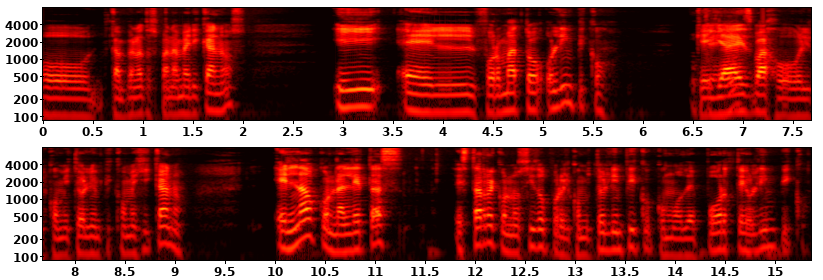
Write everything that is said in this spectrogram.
o campeonatos panamericanos y el formato olímpico, que ya es bajo el Comité Olímpico Mexicano. El nado con aletas está reconocido por el Comité Olímpico como deporte olímpico.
